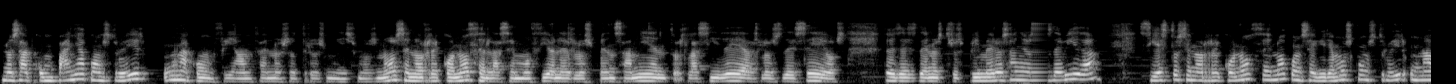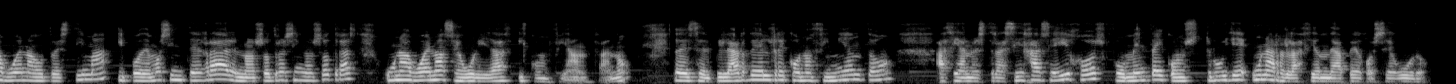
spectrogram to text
nos acompaña a construir una confianza en nosotros mismos, ¿no? Se nos reconocen las emociones, los pensamientos, las ideas, los deseos. Entonces, desde nuestros primeros años de vida, si esto se nos reconoce, ¿no? Conseguiremos construir una buena autoestima y podemos integrar en nosotros y nosotras una buena seguridad y confianza, ¿no? Entonces, el pilar del reconocimiento hacia nuestras hijas e hijos fomenta y construye una relación de apego seguro,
